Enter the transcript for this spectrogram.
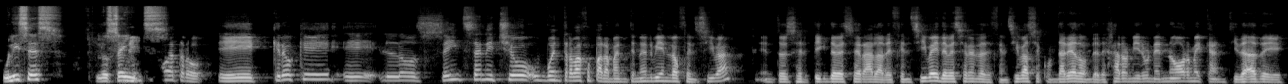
Ulises, Los Saints. 24. Eh, creo que eh, los Saints han hecho un buen trabajo para mantener bien la ofensiva. Entonces el pick debe ser a la defensiva y debe ser en la defensiva secundaria donde dejaron ir una enorme cantidad de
